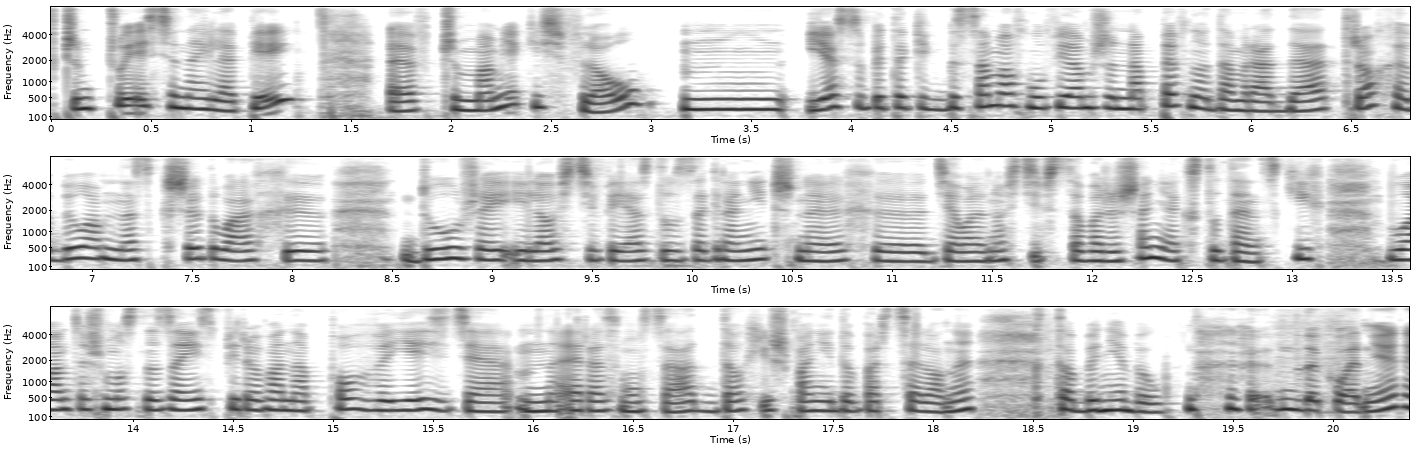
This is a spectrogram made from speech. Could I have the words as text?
w czym czuję się najlepiej, e, w czym mam jakiś flow. Mm, ja sobie tak jakby sama wmówiłam, że na pewno dam radę. Trochę byłam na skrzydłach y, dużej ilości wyjazdów zagranicznych, y, działalności w stowarzyszeniach studenckich. Byłam też mocno zainspirowana po wyjeździe na Erasmusa do Hiszpanii, do Barcelony. Kto by nie był. Dokładnie.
